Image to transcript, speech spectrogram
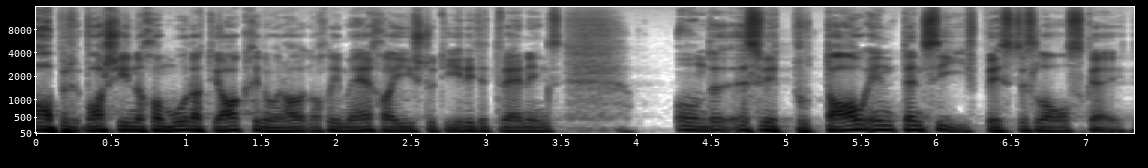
aber wahrscheinlich auch Murat Yakin, der halt noch ein bisschen mehr einstudieren in den Trainings. Und es wird brutal intensiv, bis das losgeht.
